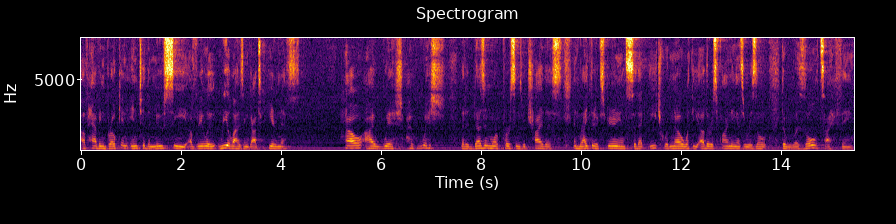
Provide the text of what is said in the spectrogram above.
of having broken into the new sea of really realizing God's nearness. How I wish, I wish that a dozen more persons would try this and write their experience so that each would know what the other is finding as a result. The results, I think,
